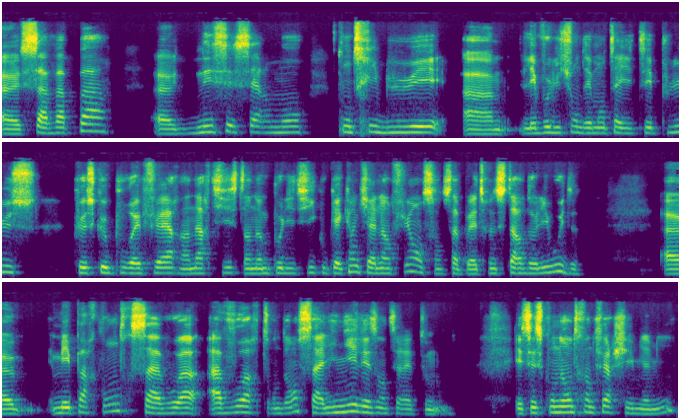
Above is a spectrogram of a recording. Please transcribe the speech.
ça ne va pas euh, nécessairement contribuer à l'évolution des mentalités plus que ce que pourrait faire un artiste, un homme politique ou quelqu'un qui a l'influence. Ça peut être une star d'Hollywood. Euh, mais par contre, ça va avoir tendance à aligner les intérêts de tout le monde. Et c'est ce qu'on est en train de faire chez Miami,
